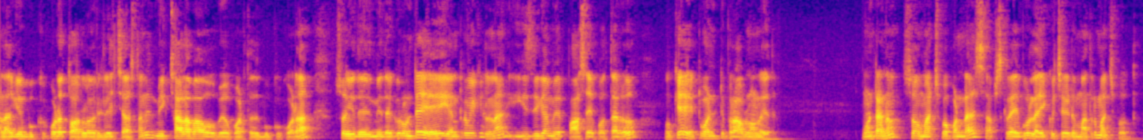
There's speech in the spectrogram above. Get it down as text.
అలాగే బుక్ కూడా త్వరలో రిలీజ్ చేస్తాను. ఇది మీకు చాలా బాగా ఉపయోగపడుతుంది బుక్ కూడా. సో ఇది మీ దగ్గర ఉంటే ఇంటర్వ్యూకి వెళ్ళినా ఈజీగా మీరు పాస్ అయిపోతారు. ఓకే? ఎటువంటి ప్రాబ్లం లేదు. ఉంటాను. సో మర్చిపోకుండా సబ్స్క్రైబ్ లైక్ చేయడం మాత్రం మర్చిపోవద్దు.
